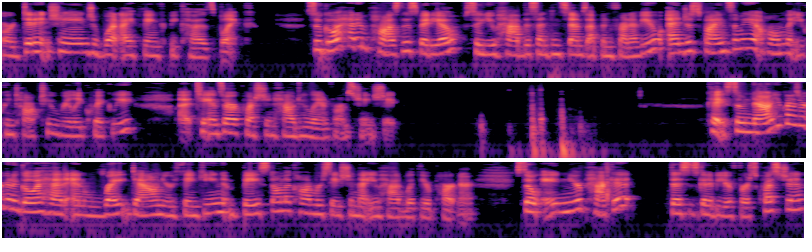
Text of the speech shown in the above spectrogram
or didn't change what I think because blank. So go ahead and pause this video so you have the sentence stems up in front of you and just find somebody at home that you can talk to really quickly uh, to answer our question, how do landforms change shape? Okay, so now you guys are going to go ahead and write down your thinking based on the conversation that you had with your partner. So in your packet, this is going to be your first question.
